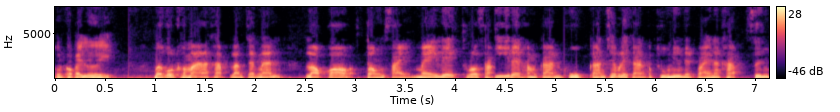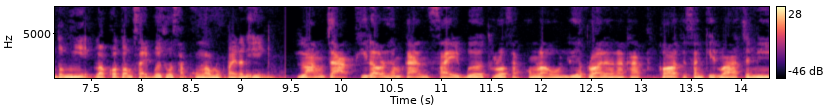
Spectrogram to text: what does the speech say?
กดเข้าไปเลย เมื่อกดเข้ามานะครับ หลังจากนั้นเราก็ต้องใส่หมายเลขโทรศัพท์ที่ได้ทำการผูกการใช้บริการกับ True New Net ไว้นะครับ ซึ่งตรงนี้เราก็ต้องใส่เบอร์โทรศัพท์ของเราลงไปนั่นเอง หลังจากที่เราได้ทำการใส่เบอร์โทรศัพท์ของเราเรียบร้อยแล้วนะครับ ก็จะสังเกตว่าจะมี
